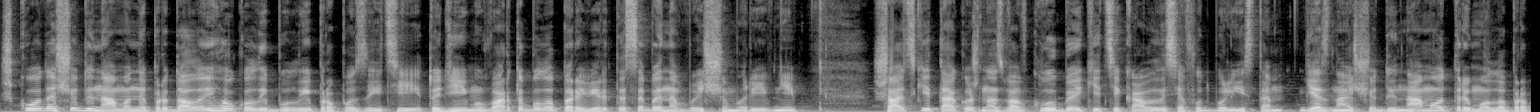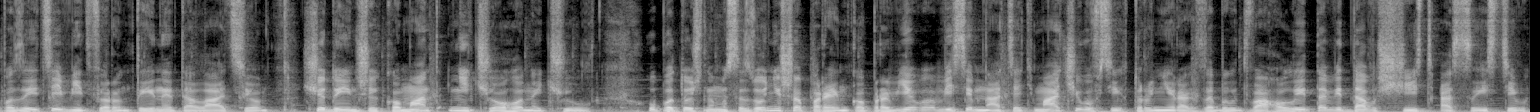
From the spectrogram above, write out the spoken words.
Шкода, що Динамо не продало його, коли були пропозиції. Тоді йому варто було перевірити себе на вищому рівні. Шацький також назвав клуби, які цікавилися футболістам. Я знаю, що Динамо отримало пропозиції від Фіорентини та Лаціо. Щодо інших команд нічого не чув. У поточному сезоні Шапаренко провів 18 матчів у всіх турнірах, забив 2 голи та віддав 6 асистів.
